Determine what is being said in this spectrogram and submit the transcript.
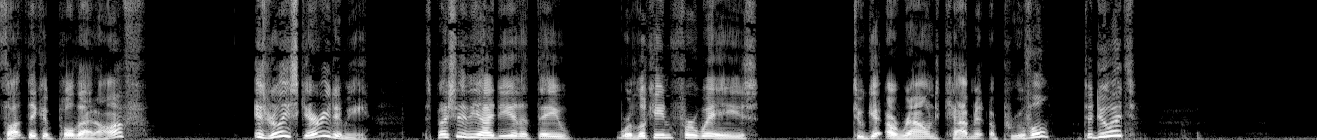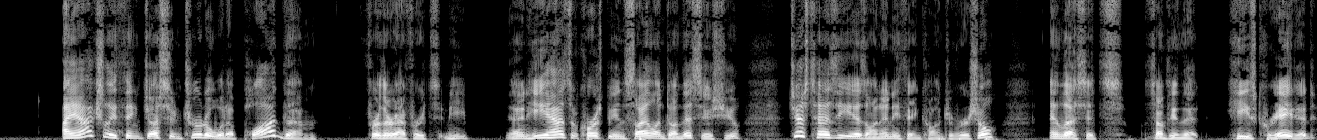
thought they could pull that off, is really scary to me. Especially the idea that they were looking for ways to get around cabinet approval to do it. I actually think Justin Trudeau would applaud them for their efforts. And he, and he has, of course, been silent on this issue, just as he is on anything controversial, unless it's something that he's created.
